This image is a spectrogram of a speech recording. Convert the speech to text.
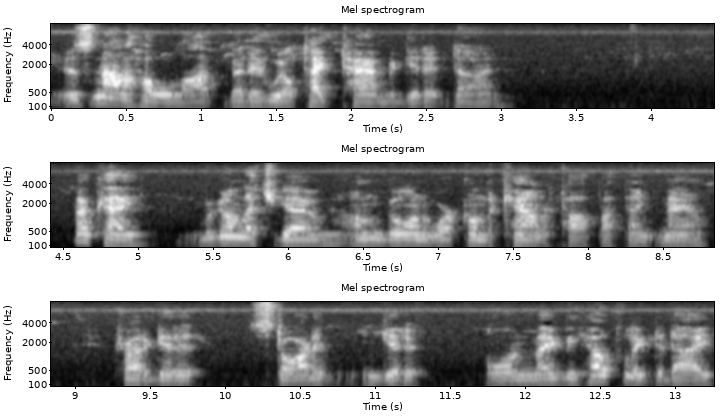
is not a whole lot, but it will take time to get it done. Okay, we're going to let you go. I'm going to work on the countertop, I think, now. Try to get it started and get it on maybe, hopefully today.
